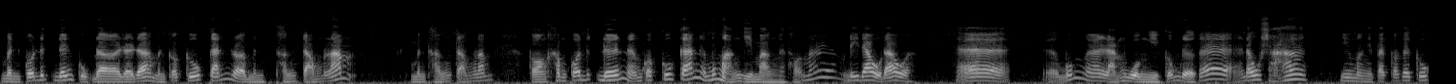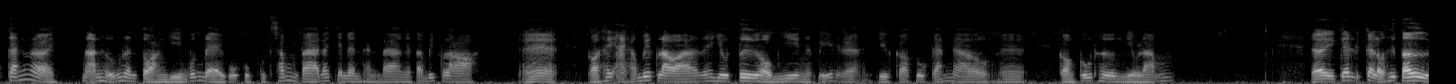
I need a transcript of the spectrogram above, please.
Mình có đích đến cuộc đời rồi đó mình có cứu cánh rồi mình thận trọng lắm. Mình thận trọng lắm. Còn không có đích đến không có cứu cánh muốn mận gì mần thoải mái đi đâu đâu à à, muốn ờ, làm quần gì cũng được á đâu sợ. Nhưng mà người ta có cái cứu cánh rồi nó ảnh hưởng lên toàn diện vấn đề của cuộc, cuộc sống người ta đó cho nên thành ra người ta biết lo. À, còn thấy ai không biết lo nó vô tư hồn nhiên là biết rồi đó chưa có cứu cánh đâu. À, còn cứu thương nhiều lắm. Rồi cái cái loại thứ tư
